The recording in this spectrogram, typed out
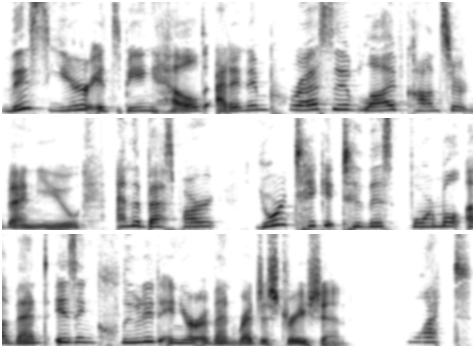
This year, it's being held at an impressive live concert venue, and the best part, your ticket to this formal event is included in your event registration. What?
